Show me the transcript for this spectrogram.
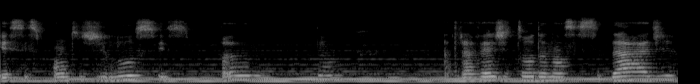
Que esses pontos de luz se expandam através de toda a nossa cidade.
